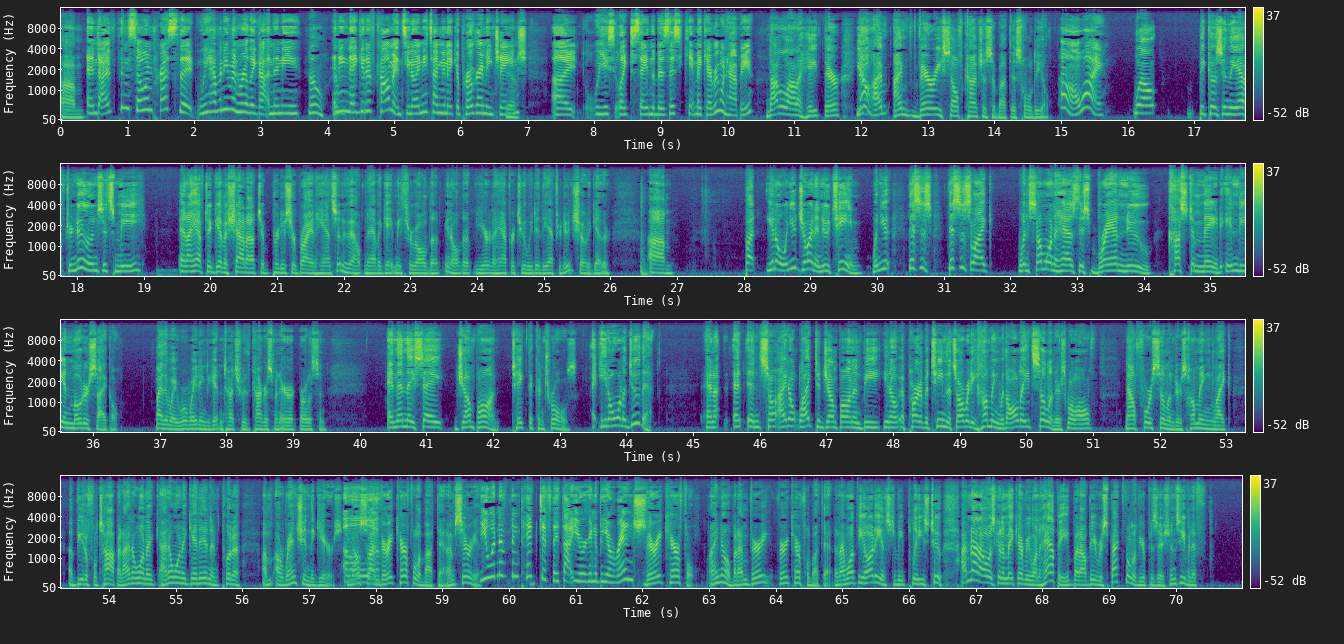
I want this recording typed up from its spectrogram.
Um, and I've been so impressed that we haven't even really gotten any no any negative comments. You know, anytime you make a programming change, yeah. uh, we like to say in the business, you can't make everyone happy. Not a lot of hate there. You no. know, I'm I'm very self conscious about this whole deal. Oh, why? Well, because in the afternoons it's me, and I have to give a shout out to producer Brian Hanson who helped navigate me through all the you know the year and a half or two we did the afternoon show together. Um, but you know, when you join a new team, when you this is this is like when someone has this brand new custom made Indian motorcycle. By the way, we're waiting to get in touch with Congressman Eric Burlison. And then they say, jump on, take the controls. You don't want to do that. And, and so I don't like to jump on and be, you know, a part of a team that's already humming with all eight cylinders. Well, all now four cylinders humming like a beautiful top, and I don't want to. I don't want to get in and put a, a, a wrench in the gears. You oh, know, so I'm oh. very careful about that. I'm serious. You wouldn't have been picked if they thought you were going to be a wrench. Very careful. I know, but I'm very very careful about that, and I want the audience to be pleased too. I'm not always going to make everyone happy, but I'll be respectful of your positions, even if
